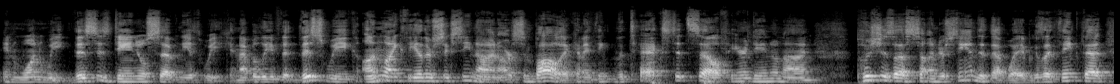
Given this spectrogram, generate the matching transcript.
in one week. This is Daniel's 70th week. And I believe that this week, unlike the other 69, are symbolic. And I think the text itself here in Daniel 9 pushes us to understand it that way because I think that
